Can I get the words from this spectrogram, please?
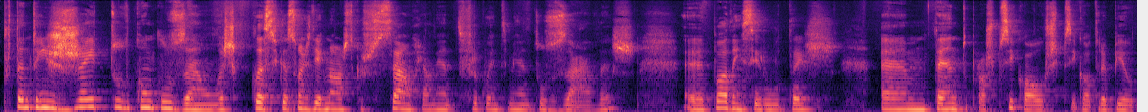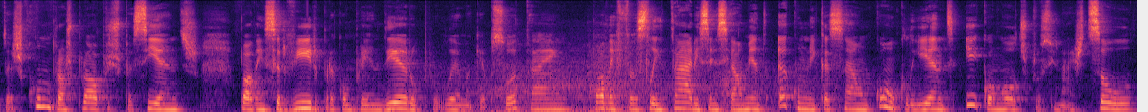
Portanto, em jeito de conclusão, as classificações diagnósticas são realmente frequentemente usadas, uh, podem ser úteis, um, tanto para os psicólogos psicoterapeutas como para os próprios pacientes, podem servir para compreender o problema que a pessoa tem, podem facilitar essencialmente a comunicação com o cliente e com outros profissionais de saúde,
